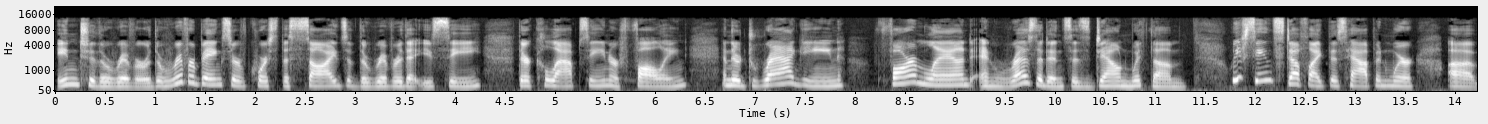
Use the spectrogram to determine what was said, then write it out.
into the river. The riverbanks are, of course, the sides of the river that you see. They're collapsing or falling, and they're dragging farmland and residences down with them. We've seen stuff like this happen where uh,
